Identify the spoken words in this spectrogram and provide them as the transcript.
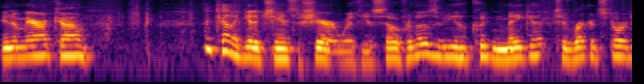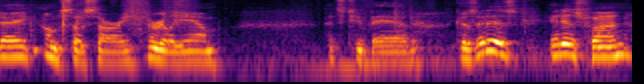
in America, I kind of get a chance to share it with you. So for those of you who couldn't make it to Record Store Day, I'm so sorry. I really am. That's too bad. Because it is, it is fun.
